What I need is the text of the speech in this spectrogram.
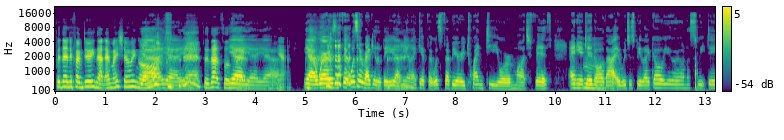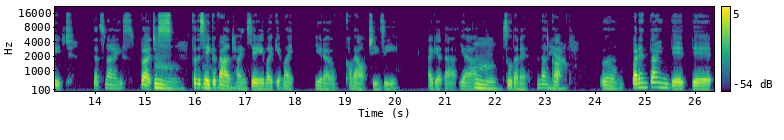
But then if I'm doing that, am I showing Yeah, off? yeah, yeah. Yeah. So that's also Yeah, yeah, yeah. yeah. Yeah, whereas if it was a regular day, I mean, like if it was February 20 or March 5th and you did all Mm. that, it would just be like, oh, you're on a sweet date. That's nice. But just Mm. for the sake of Mm. Valentine's Day, like it might, you know, come out cheesy. I get that. Yeah. Mm. そうだね。なんか.うん、バレンタインデーって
